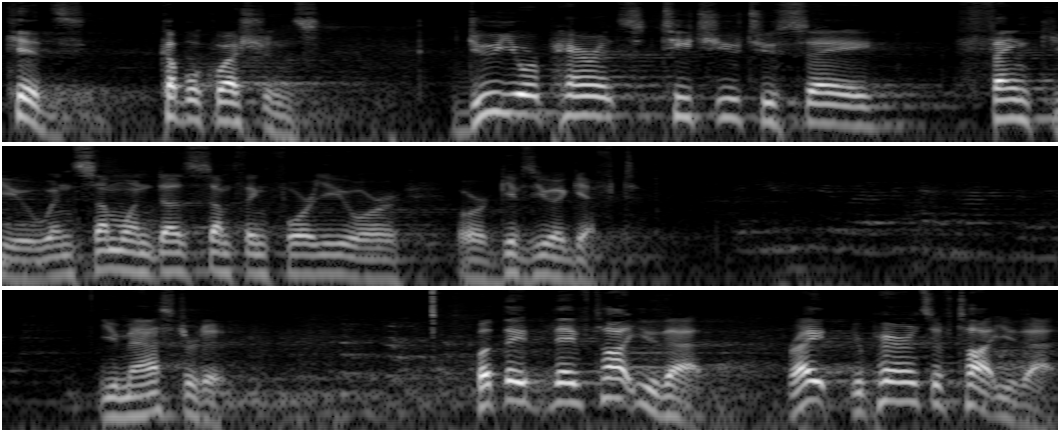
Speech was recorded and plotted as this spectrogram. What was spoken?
Kids, couple questions. Do your parents teach you to say thank you when someone does something for you or, or gives you a gift? To, mastered you mastered it. But they, they've taught you that, right? Your parents have taught you that.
